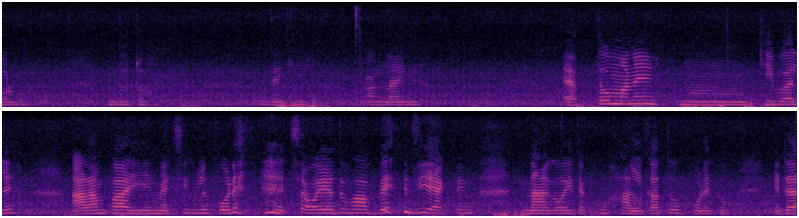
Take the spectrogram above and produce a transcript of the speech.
করব। দুটো, দেখি অনলাইনে এত মানে কি বলে, আরাম পাই এই ম্যাক্সিগুলো পরে। সবাই হয়তো ভাববে যে একটা না গো, এটা খুব হালকা তো, পরে খুব, এটা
